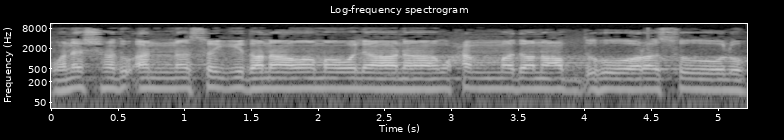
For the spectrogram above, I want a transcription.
ونشهد أن سيدنا ومولانا محمدا عبده ورسوله.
